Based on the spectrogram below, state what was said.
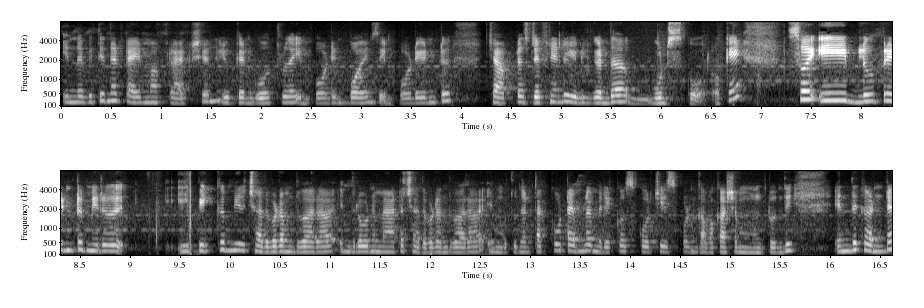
in the within the time of fraction you can go through the important points important chapters definitely you will get the good score okay so ee blueprint mirror. ఈ పిక్ మీరు చదవడం ద్వారా ఇందులో ఉన్న మ్యాటర్ చదవడం ద్వారా అంటే తక్కువ టైంలో మీరు ఎక్కువ స్కోర్ చేసుకోవడానికి అవకాశం ఉంటుంది ఎందుకంటే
